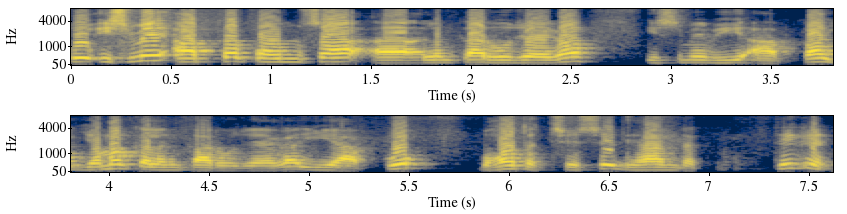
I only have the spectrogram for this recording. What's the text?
तो इसमें आपका कौन सा अलंकार हो जाएगा? इसमें भी आपका यमक अलंकार हो जाएगा। ये आपको बहुत अच्छे से ध्यान रखना है। ठीक है?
